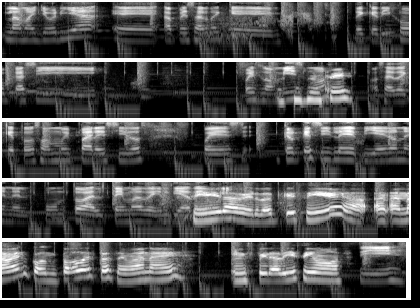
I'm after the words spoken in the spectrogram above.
la mayoría, eh, a pesar de que, de que dijo casi pues lo mismo, o sea, de que todos son muy parecidos, pues creo que sí le dieron en el punto al tema del día de hoy. Sí, la verdad que sí, andaban con todo esta semana, ¿eh? Inspiradísimos. Sí.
